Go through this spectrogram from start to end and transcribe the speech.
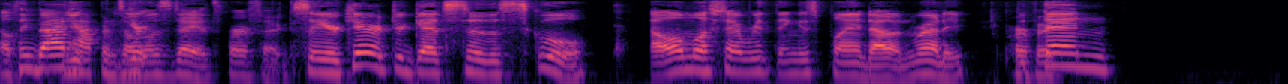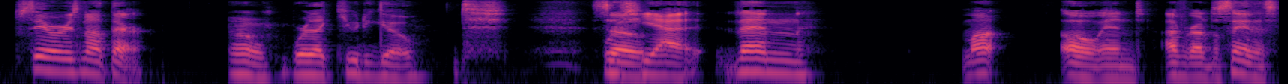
Nothing bad happens on this day. It's perfect. so your character gets to the school. Almost everything is planned out and ready. But Perfect. then Sayori's not there. oh, where'd that cutie go? So Where's she at? then oh and i forgot to say this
